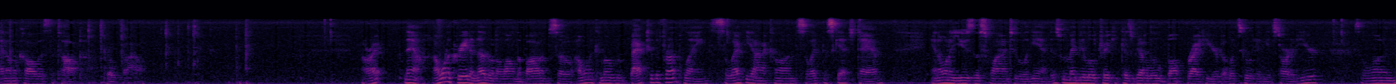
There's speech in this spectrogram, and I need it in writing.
and I'm going to call this the top profile. Alright, now I want to create another one along the bottom, so I want to come over back to the front plane, select the icon, select the sketch tab, and I want to use the spline tool again. This one may be a little tricky because we've got a little bump right here, but let's go ahead and get started here. So one,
